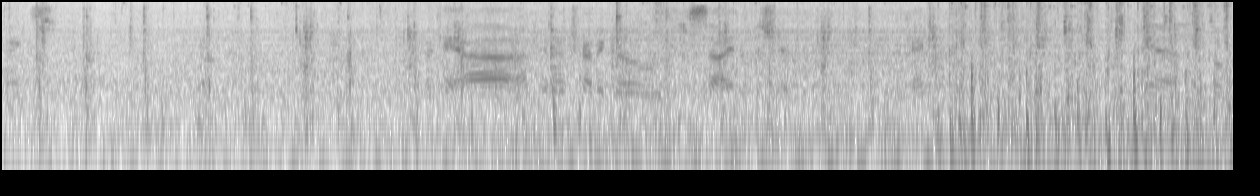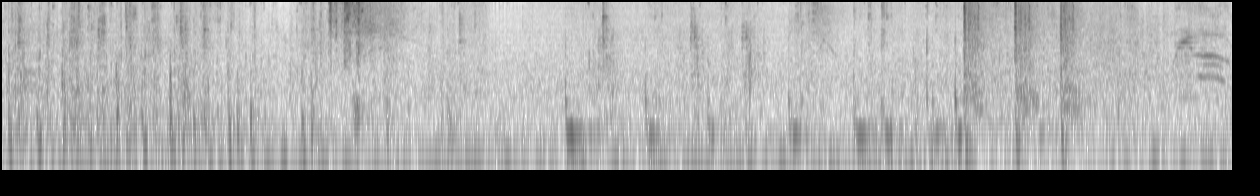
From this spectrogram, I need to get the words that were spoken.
Thanks. Okay, uh, I'm gonna try to go east side of the ship. Okay? Yeah, go home. That side. Reload!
